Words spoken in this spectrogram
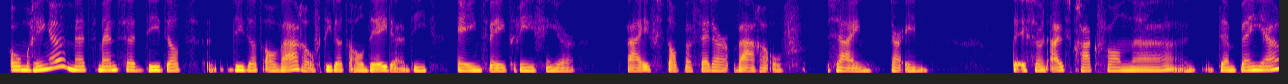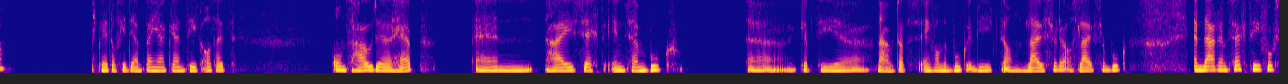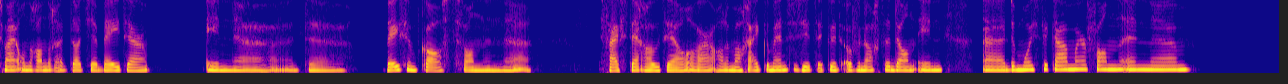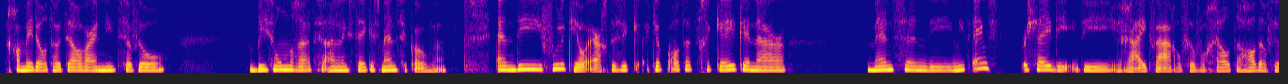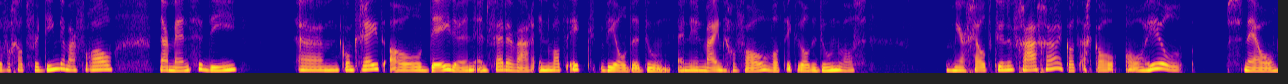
omringen met mensen die dat, die dat al waren of die dat al deden. Die 1, 2, 3, 4, 5 stappen verder waren of zijn daarin. Er is zo'n uitspraak van uh, Dan Peña. Ik weet of je Dan Peña kent, die ik altijd onthouden heb. En hij zegt in zijn boek, uh, ik heb die, uh, nou dat is een van de boeken die ik dan luisterde als luisterboek. En daarin zegt hij volgens mij onder andere dat je beter in uh, de bezemkast van een vijfsterrenhotel waar allemaal rijke mensen zitten kunt overnachten dan in de mooiste kamer van een gemiddeld hotel waar niet zoveel bijzondere, tussen aanhalingstekens, mensen komen. En die voel ik heel erg. Dus ik, ik heb altijd gekeken naar mensen die niet eens per se die, die rijk waren of heel veel geld hadden of heel veel geld verdienden, maar vooral naar mensen die um, concreet al deden en verder waren in wat ik wilde doen. En in mijn geval, wat ik wilde doen, was meer geld kunnen vragen. Ik had eigenlijk al, al heel snel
